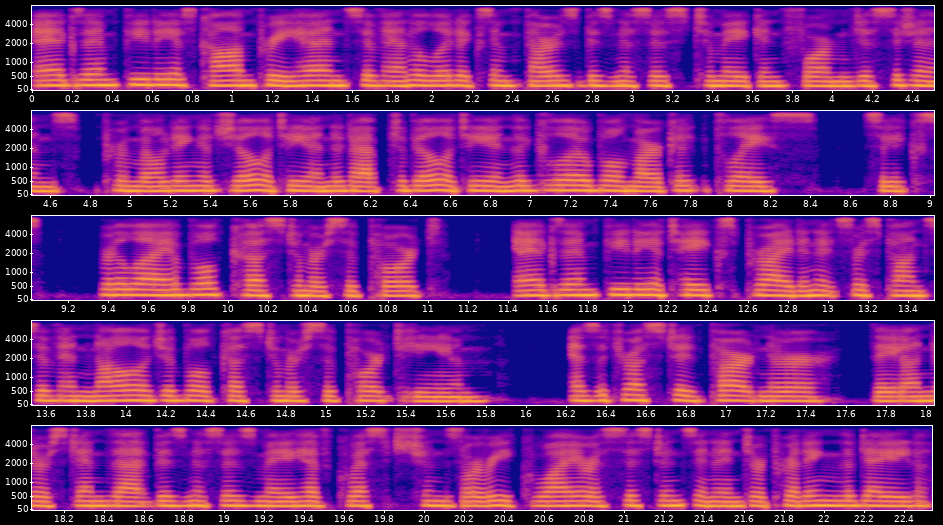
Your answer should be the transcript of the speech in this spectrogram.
Eximpedia's comprehensive analytics empowers businesses to make informed decisions, promoting agility and adaptability in the global marketplace. 6. Reliable customer support. Eximpedia takes pride in its responsive and knowledgeable customer support team. As a trusted partner, they understand that businesses may have questions or require assistance in interpreting the data.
